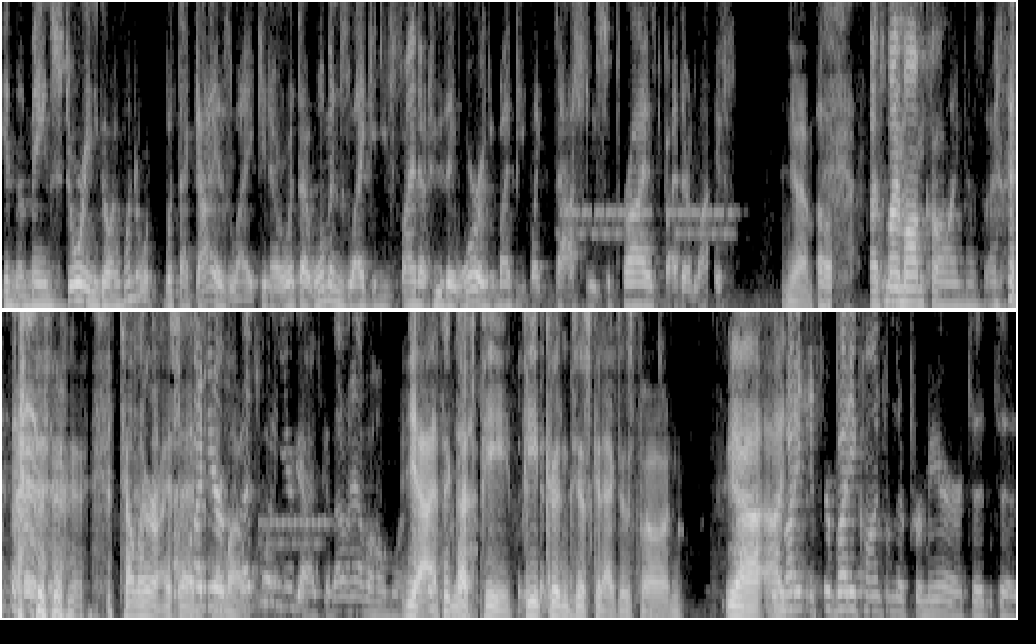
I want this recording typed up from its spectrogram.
in the main story and you go, I wonder what, what that guy is like, you know, or what that woman's like, and you find out who they were, and you might be like vastly surprised by their life. Yeah. Uh, that's my mom calling. Tell her I said your, hello. That's one of you guys because I don't have a home line. Yeah, I think that's Pete. Pete couldn't disconnect his phone. Yeah, it's, I, buddy, it's your buddy calling from the premiere to, to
